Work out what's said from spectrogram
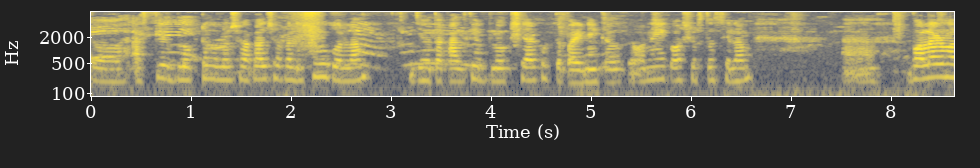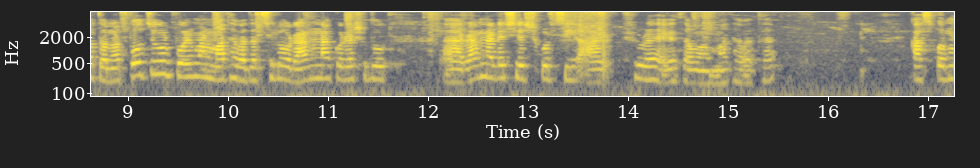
তো আজকের ব্লগটা হলো সকাল সকালে শুরু করলাম। যেহেতু কালকে ব্লগ শেয়ার করতে পারিনি, কালকে অনেক অসুস্থ ছিলাম। বলার মতো না, প্রচুর পরিমাণ মাথা ব্যথা ছিল। রান্না করে শুধু রান্নাটা শেষ করছি আর শুরু হয়ে গেছে আমার মাথা ব্যথা। কাজকর্ম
